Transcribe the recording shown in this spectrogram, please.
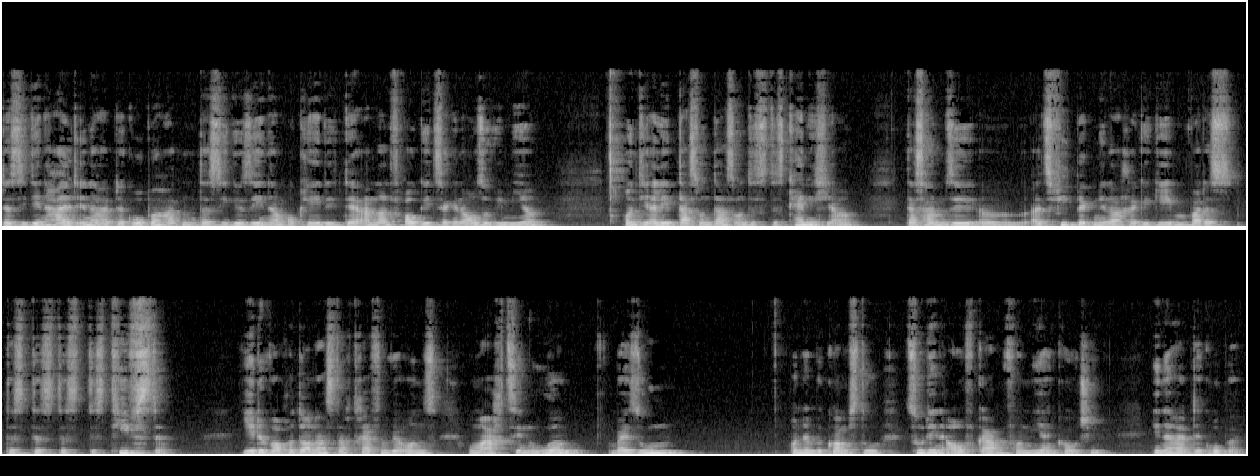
dass sie den Halt innerhalb der Gruppe hatten, dass sie gesehen haben, okay, die, der anderen Frau geht's ja genauso wie mir. Und die erlebt das und das und das, das kenne ich ja das haben sie äh, als Feedback mir nachher gegeben, war das, das, das, das, das Tiefste. Jede Woche Donnerstag treffen wir uns um 18 Uhr bei Zoom und dann bekommst du zu den Aufgaben von mir ein Coaching innerhalb der Gruppe.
